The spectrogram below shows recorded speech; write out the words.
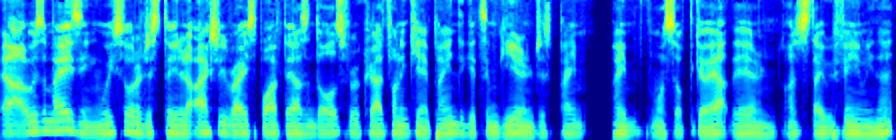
Uh, it was amazing. We sort of just teetered. I actually raised five thousand dollars for a crowdfunding campaign to get some gear and just pay pay for myself to go out there, and I just stayed with family and that.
